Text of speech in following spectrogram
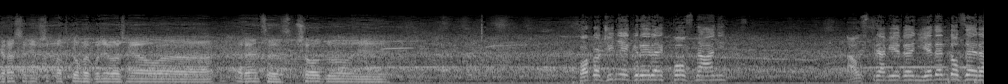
Gracze nieprzypadkowe, ponieważ miał e, ręce z przodu i Po godzinie gry Lech Poznań. Austria 1, 1 do 0,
